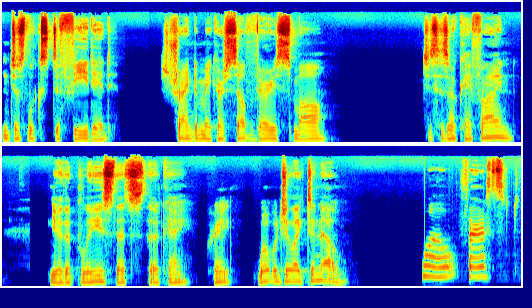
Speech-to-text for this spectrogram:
and just looks defeated. She's trying to make herself very small. She says, Okay, fine. You're the police. That's okay. Great. What would you like to know? Well, first,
